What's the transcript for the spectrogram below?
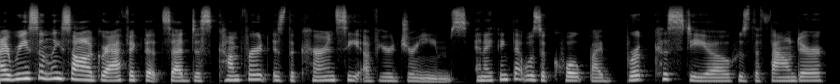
I recently saw a graphic that said discomfort is the currency of your dreams. And I think that was a quote by Brooke Castillo, who's the founder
